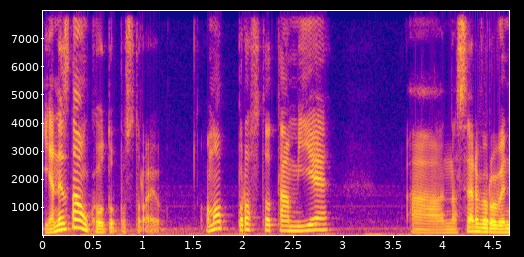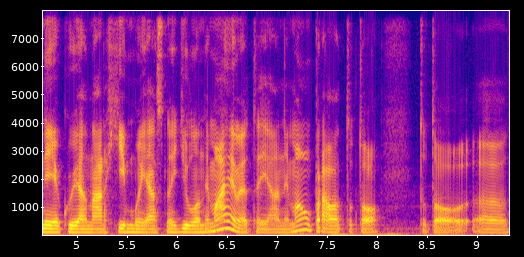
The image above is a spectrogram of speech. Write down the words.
Я не знав, кого то построїв. Воно просто там є. А на серверові ніякої анархії ми, ясне діло, не маємо, та я не мав права то-то, то-то е,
